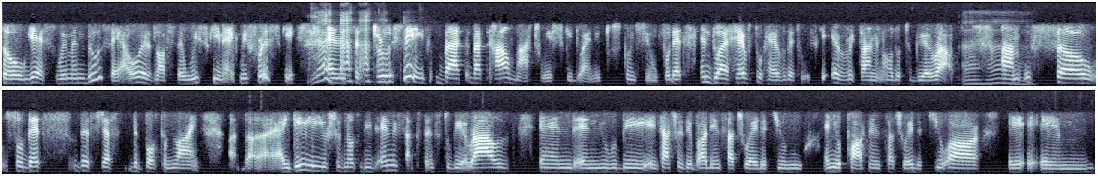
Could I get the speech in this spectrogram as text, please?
So yes, women do say, "I always love the whiskey make me frisky," and it's a true thing. But but how much whiskey do I need to consume for that? And do I have to have that whiskey every time in order to be aroused? Uh-huh. Um, so so that's that's just the bottom line. Uh, ideally, you should not need any substance to be aroused, and and you will be in touch with your body in such a way that you and your partner in such a way that you are. A, um,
